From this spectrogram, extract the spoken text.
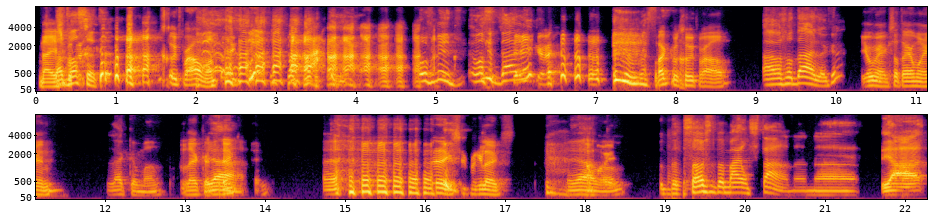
Nee, Dat was het. Goed verhaal, man. of niet? Was het duidelijk? Zeker. Pak een goed verhaal. Hij was wel duidelijk, hè? Jongen, ik zat er helemaal in. Lekker, man. Lekker. Ja. Hey, super relaxed. Ja, man. Dus Zo is het bij mij ontstaan. En eh, ja,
